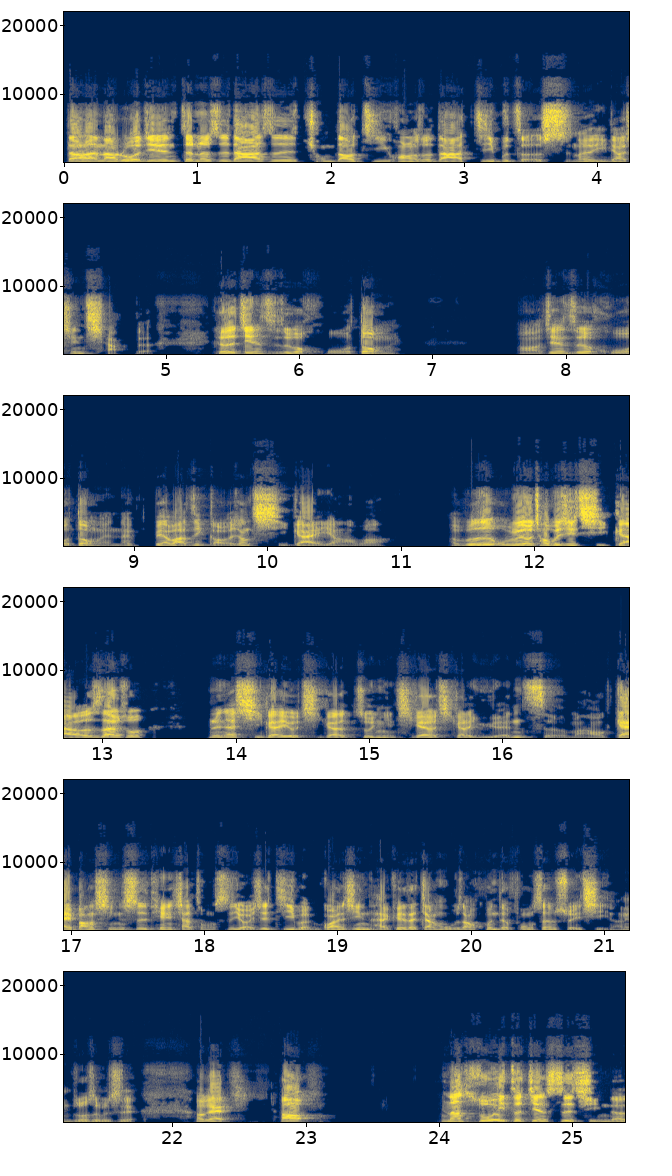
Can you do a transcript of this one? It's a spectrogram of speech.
当然了，如果今天真的是大家是穷到饥荒的时候，大家饥不择食，那一定要先抢的。可是今天只是个活动，啊，今天只是个活动，哎，那不要把自己搞得像乞丐一样，好不好？啊，不是，我没有瞧不起乞丐，而是在说，人家乞丐有乞丐的尊严，乞丐有乞丐的原则嘛。哦，丐帮行事天下，总是有一些基本惯性，才可以在江湖上混得风生水起啊。你们说是不是？OK，好，那所以这件事情呢，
